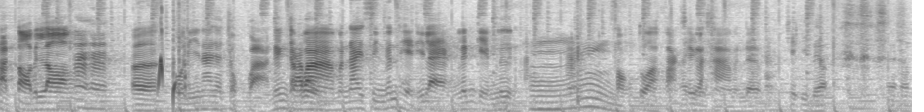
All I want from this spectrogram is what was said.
ตัดต่อเป็นรอง อ่าฮะ เออตัวนี้น่าจะจบกว่า เนื่องจากครับว่าผมมันได้ซิงเกิลเทรดที่แรง เล่นเกมลื่นอืมสองตัวฝากเช็คราคาเหมือนเดิมอะเช็คอีกแล้วนะครับ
